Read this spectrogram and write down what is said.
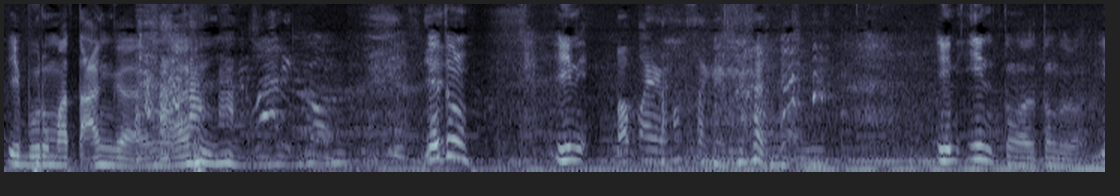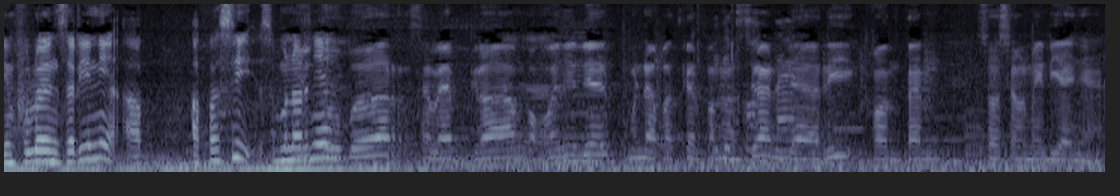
Ibu rumah tangga. Balik dong. ya tuh ini Bapak yang maksa kayak ini, ini tunggu tunggu. Influencer ini ap- apa sih sebenarnya? youtuber, selebgram, pokoknya dia mendapatkan penghasilan konten. dari konten sosial medianya.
